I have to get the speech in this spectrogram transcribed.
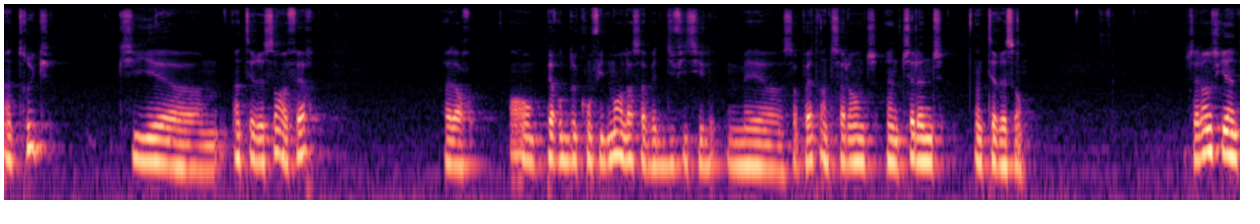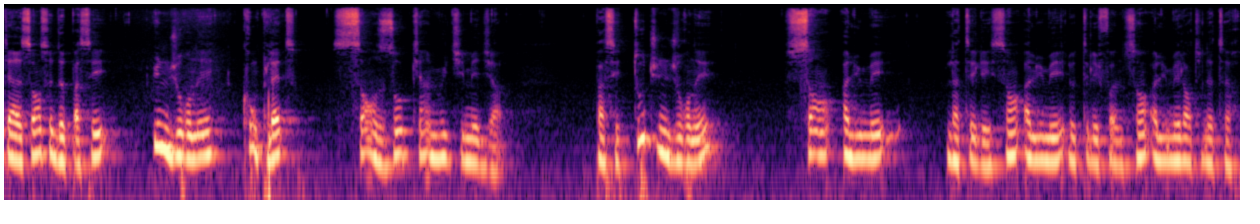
un truc qui est euh, intéressant à faire. Alors, en période de confinement, là, ça va être difficile, mais euh, ça peut être un challenge, un challenge intéressant. Le challenge qui est intéressant, c'est de passer une journée complète sans aucun multimédia. Passer toute une journée sans allumer la télé, sans allumer le téléphone, sans allumer l'ordinateur.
